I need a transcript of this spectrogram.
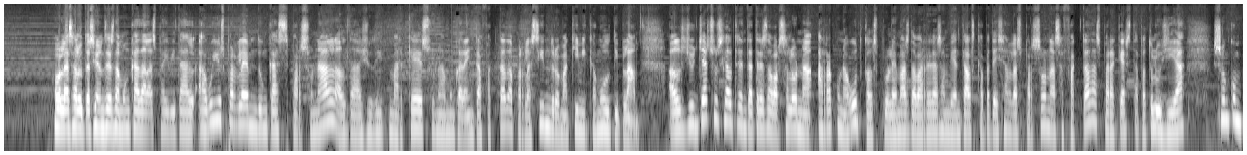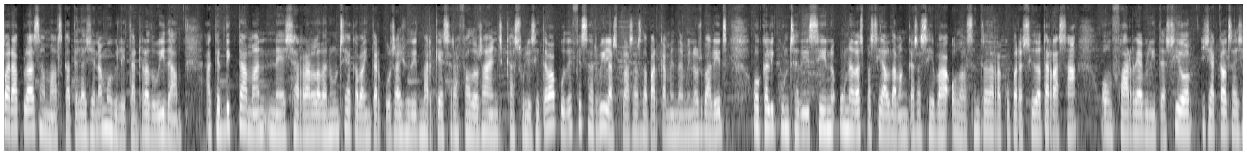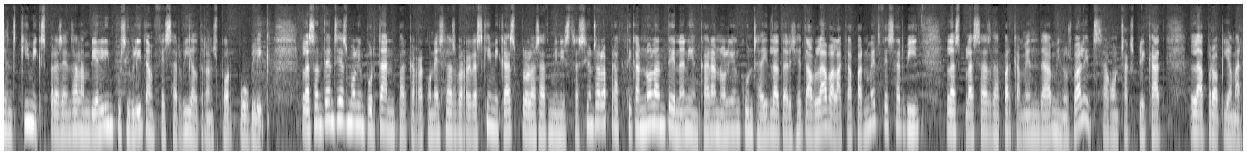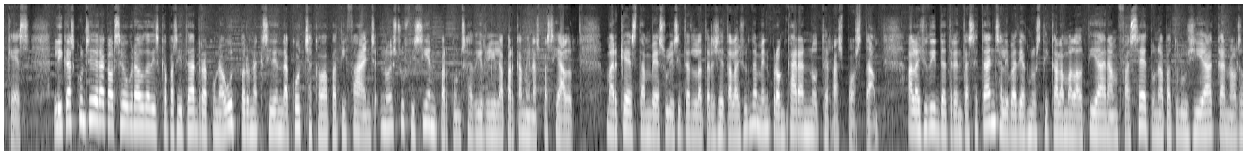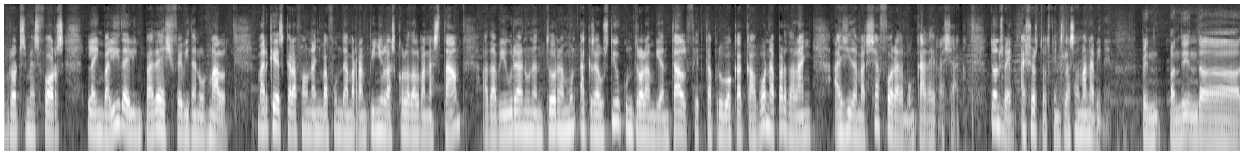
Hola, salutacions des de Montcada, l'Espai Vital. Avui us parlem d'un cas personal, el de Judit Marquès, una moncadenca afectada per la síndrome química múltiple. El jutjat social 33 de Barcelona ha reconegut que els problemes de barreres ambientals que pateixen les persones afectades per aquesta patologia són comparables amb els que té la gent amb mobilitat reduïda. Aquest dictamen neix arran la denúncia que va interposar Judit Marquès ara fa dos anys, que sol·licitava poder fer servir les places d'aparcament de minusvàlids o que li concedissin una d'especial davant casa seva o del Centre de Recuperació de Terrassa Terrassa, on fa rehabilitació, ja que els agents químics presents a l'ambient l'impossibiliten fer servir el transport públic. La sentència és molt important perquè reconeix les barreres químiques, però les administracions a la pràctica no l'entenen i encara no li han concedit la targeta blava, la que permet fer servir les places d'aparcament de minusvàlids, segons s'ha explicat la pròpia Marquès. L'ICAS considera que el seu grau de discapacitat reconegut per un accident de cotxe que va patir fa anys no és suficient per concedir-li l'aparcament especial. Marquès també ha sol·licitat la targeta a l'Ajuntament, però encara no té resposta. A la Judit de 37 anys se li va diagnosticar la malaltia ara en fase 7, una patologia que en els brots més forts la invalida i l'impedeix fer vida normal. Marquès, que ara fa un any va fundar Marrampinyo l'Escola del Benestar, ha de viure en un entorn amb un exhaustiu control ambiental, fet que provoca que bona part de l'any hagi de marxar fora de Montcada i Reixac. Doncs bé, això és tot. Fins la setmana vinent. Pendent de,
